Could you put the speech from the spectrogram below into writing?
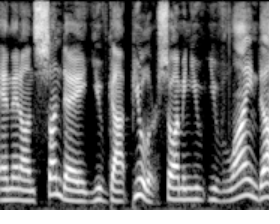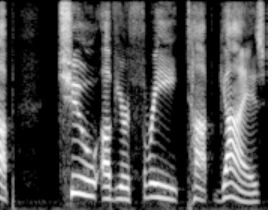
and then on Sunday you've got Buehler. So I mean, you you've lined up two of your three top guys.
